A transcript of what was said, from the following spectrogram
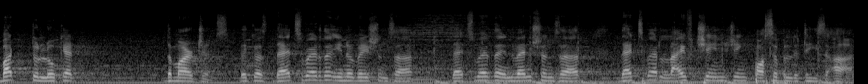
but to look at the margins because that's where the innovations are, that's where the inventions are, that's where life-changing possibilities are.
